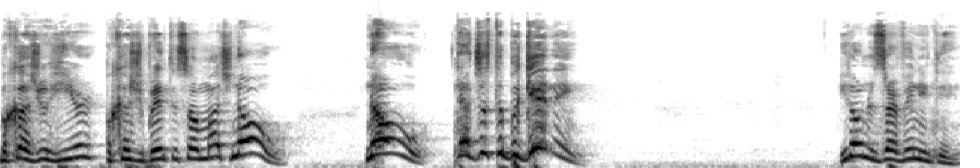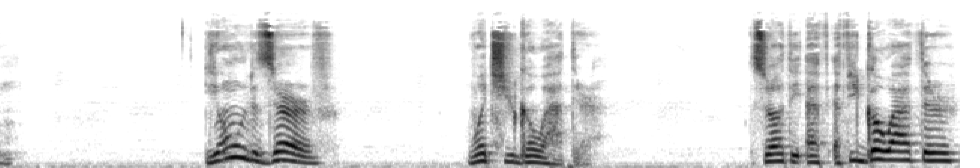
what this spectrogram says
because you're here, because you've been through so much. No, no, that's just the beginning. You don't deserve anything. You only deserve what you go after. So if, if, you go after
